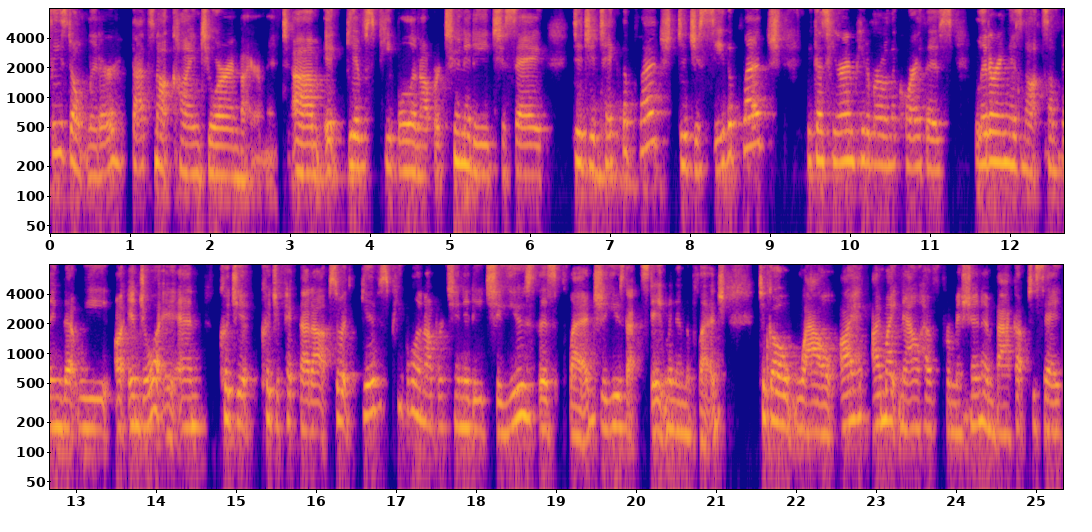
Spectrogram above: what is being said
please don't litter. That's not kind to our environment. Um, it gives people an opportunity to say did you take the pledge? Did you see the pledge because here in Peterborough and the Kawarthas, littering is not something that we uh, enjoy. And could you could you pick that up? So it gives people an opportunity to use this pledge, to use that statement in the pledge, to go, wow, I I might now have permission and backup to say,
